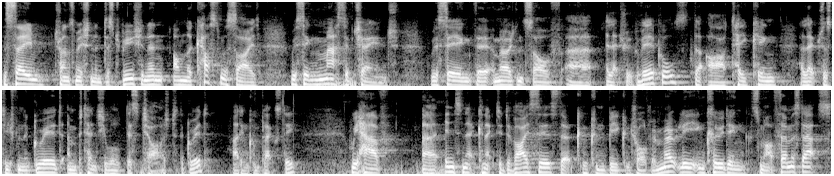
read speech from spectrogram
The same transmission and distribution. And on the customer side, we're seeing massive change. We're seeing the emergence of uh, electric vehicles that are taking electricity from the grid and potentially will discharge to the grid, adding complexity. We have uh, internet connected devices that can, can, be controlled remotely, including smart thermostats.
